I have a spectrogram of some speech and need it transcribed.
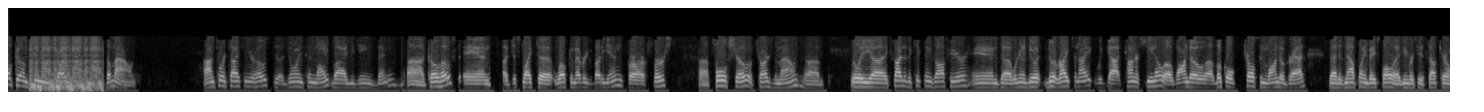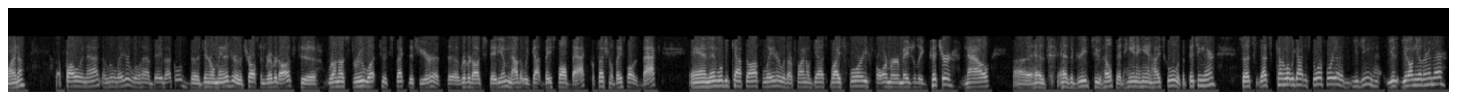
Welcome to Charge the Mound. I'm Tori Tyson, your host, uh, joined tonight by Eugene Benton, uh, co-host, and I'd just like to welcome everybody in for our first uh, full show of Charge the Mound. Um, really uh, excited to kick things off here, and uh, we're going to do it do it right tonight. We've got Connor Cino, a Wando uh, local Charleston Wando grad that is now playing baseball at University of South Carolina. Following that, a little later, we'll have Dave Echols, the general manager of the Charleston River Dogs, to run us through what to expect this year at the River Dogs Stadium now that we've got baseball back. Professional baseball is back. And then we'll be capped off later with our final guest, Bryce Florie, former Major League pitcher, now uh, has has agreed to help at Hanahan High School with the pitching there. So that's that's kind of what we got in store for you, Eugene. You you on the other end there?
